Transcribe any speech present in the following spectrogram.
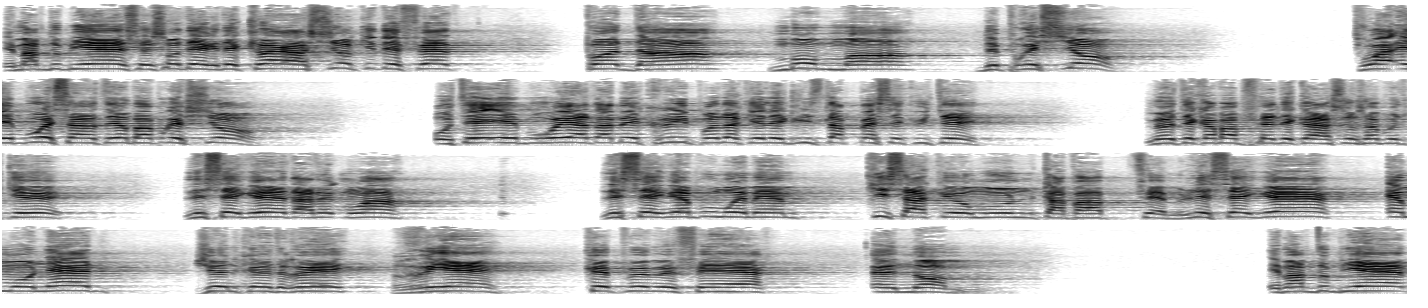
Et m'a bien, ce sont des déclarations qui étaient faites pendant un moment de pression. Toi, hébreu, ça en pression. Tu es hébreu, as écrit pendant que l'église t'a persécuté. Mais tu es capable de faire des déclarations, ça veut que le Seigneur est avec moi. Le Seigneur pour moi-même, qui ça que le capable de faire? Le Seigneur est mon aide, je ne craindrai rien que peut me faire un homme. Et m'a dit bien,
